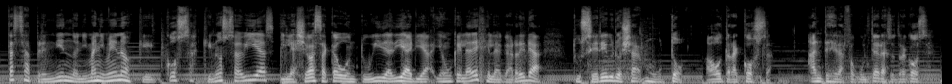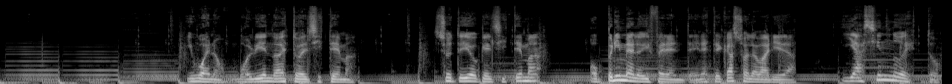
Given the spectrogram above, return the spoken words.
Estás aprendiendo ni más ni menos que cosas que no sabías y las llevas a cabo en tu vida diaria y aunque la dejes la carrera, tu cerebro ya mutó a otra cosa. Antes de la facultad eras otra cosa. Y bueno, volviendo a esto del sistema. Yo te digo que el sistema oprime a lo diferente, en este caso a la variedad. Y haciendo esto,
